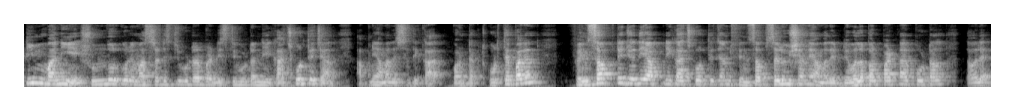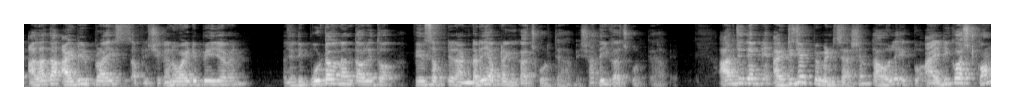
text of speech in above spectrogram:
টিম বানিয়ে সুন্দর করে মাস্টার ডিস্ট্রিবিউটার বা ডিস্ট্রিবিউটার নিয়ে কাজ করতে চান, আপনি আমাদের সাথে কন্ট্যাক্ট করতে পারেন। ফিনসফটে যদি আপনি কাজ করতে চান ফিনসফট সলিউশনে আমাদের ডেভেলপার পার্টনার পোর্টাল তাহলে আলাদা আইডির প্রাইস আপনি সেখানেও আইডি পেয়ে যাবেন। যদি পোর্টাল নেন তাহলে তো ফিনসফটের আন্ডারেই আপনাকে কাজ করতে হবে, সাথেই কাজ করতে হবে। আর যদি আপনি আইটিজেড পেমেন্টসে আসেন, তাহলে একটু আইডি কস্ট কম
